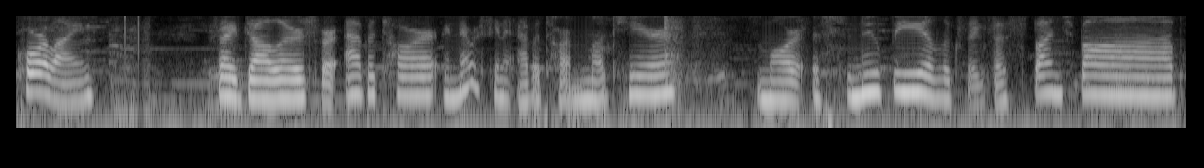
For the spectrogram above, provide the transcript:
Coraline. Five dollars for Avatar. I've never seen an Avatar mug here. Some more Snoopy. It looks like the SpongeBob.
